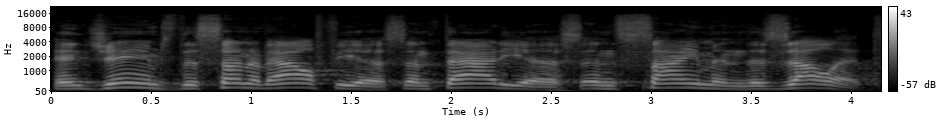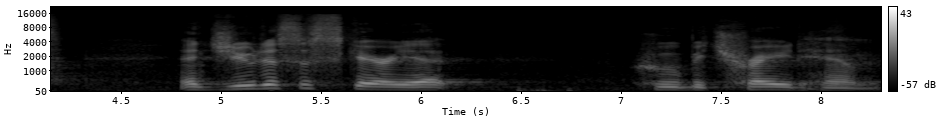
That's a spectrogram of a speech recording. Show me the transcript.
and James, the son of Alphaeus, and Thaddeus, and Simon the zealot, and Judas Iscariot, who betrayed him.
